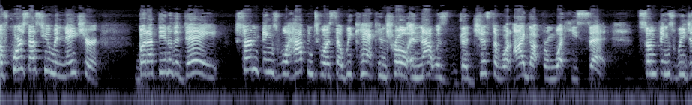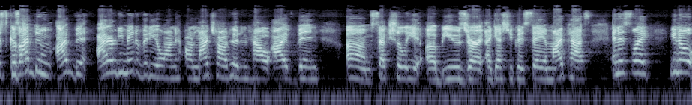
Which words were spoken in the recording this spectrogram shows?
of course that's human nature. But at the end of the day, certain things will happen to us that we can't control, and that was the gist of what I got from what he said. Some things we just because I've been I've been I already made a video on on my childhood and how I've been um, sexually abused, or I guess you could say in my past. And it's like you know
